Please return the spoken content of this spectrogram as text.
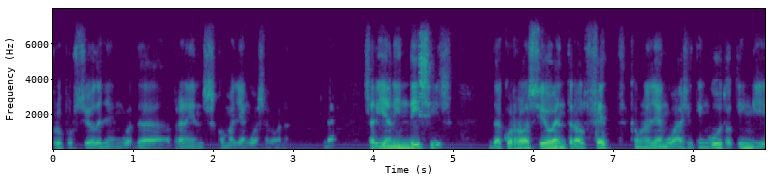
proporció de llengua d'aprenents com a llengua segona. Bé, serien indicis de correlació entre el fet que una llengua hagi tingut o tingui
